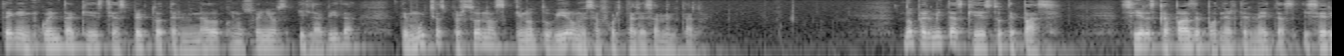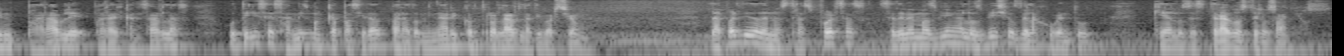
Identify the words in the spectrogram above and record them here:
Ten en cuenta que este aspecto ha terminado con los sueños y la vida de muchas personas que no tuvieron esa fortaleza mental. No permitas que esto te pase. Si eres capaz de ponerte metas y ser imparable para alcanzarlas, utiliza esa misma capacidad para dominar y controlar la diversión. La pérdida de nuestras fuerzas se debe más bien a los vicios de la juventud que a los estragos de los años.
